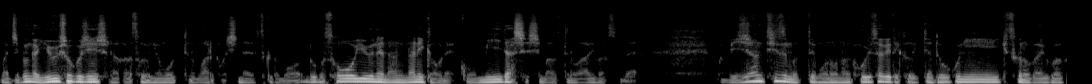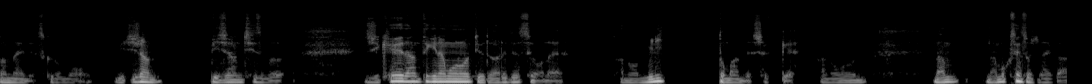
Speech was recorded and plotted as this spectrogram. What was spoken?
まあ、自分が有色人種だからそういうふうに思うっていうのもあるかもしれないですけども、どうもそういうね、何かをね、こう見出してしまうっていうのがありますね。ビジランティズムっていうものをなんか掘り下げていくと一体どこに行き着くのかよくわかんないんですけども、ビジラン、ビジランティズム、自警団的なものっていうとあれですよね。あの、ミニットマンでしたっけ？あの、南北戦争じゃないか、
